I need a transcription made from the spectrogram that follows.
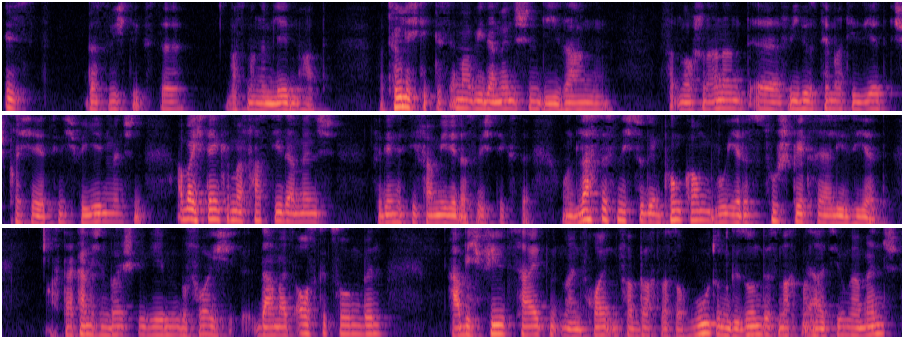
ist das Wichtigste, was man im Leben hat. Natürlich gibt es immer wieder Menschen, die sagen, Das hatten wir auch schon in anderen äh, Videos thematisiert. Ich spreche jetzt nicht für jeden Menschen, aber ich denke mal, fast jeder Mensch, für den ist die Familie das Wichtigste. Und lasst es nicht zu dem Punkt kommen, wo ihr das zu spät realisiert. Ach, da kann ich ein Beispiel geben. Bevor ich damals ausgezogen bin, habe ich viel Zeit mit meinen Freunden verbracht, was auch gut und gesund ist, macht man Ja. als junger Mensch.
